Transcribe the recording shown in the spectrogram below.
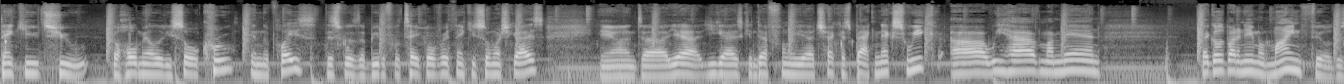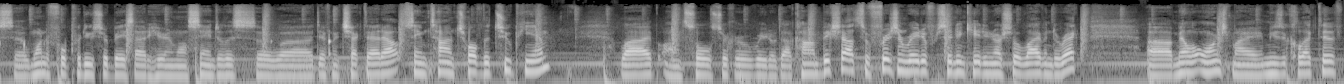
Thank you to the whole Melody Soul crew in the place. This was a beautiful takeover. Thank you so much, guys. And uh, yeah, you guys can definitely uh, check us back next week. Uh, we have my man that goes by the name of Minefield. This a wonderful producer based out here in Los Angeles. So uh, definitely check that out. Same time, 12 to 2 p.m. live on soulcircleradio.com. Big shout out to Frission Radio for syndicating our show live and direct. Uh, Mellow Orange, my music collective,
